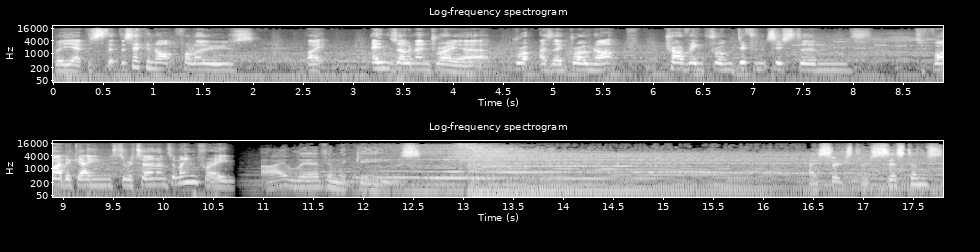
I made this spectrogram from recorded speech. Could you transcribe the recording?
But yeah, the, the second arc follows like Enzo and Andrea as they've grown up, traveling from different systems to via the games to return them to mainframe. I live in the games. I search through systems,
